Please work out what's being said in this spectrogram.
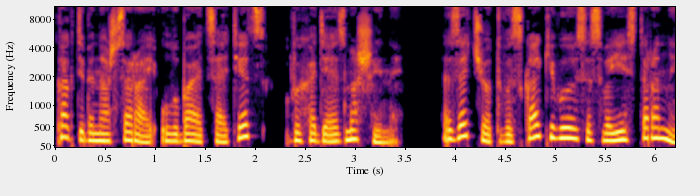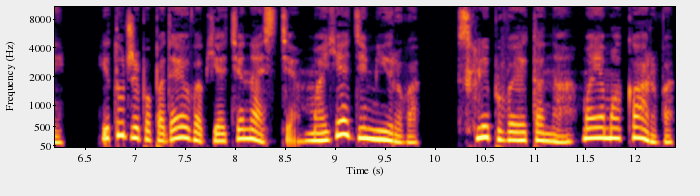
«Как тебе наш сарай?» — улыбается отец, выходя из машины. Зачет выскакиваю со своей стороны и тут же попадаю в объятия Насти. «Моя Демирова!» — схлипывает она. «Моя Макарова!»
